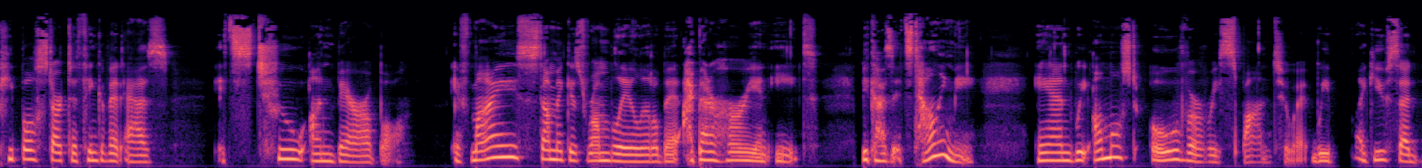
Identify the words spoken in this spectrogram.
people start to think of it as it's too unbearable. If my stomach is rumbly a little bit, I better hurry and eat because it's telling me. And we almost over respond to it. We, like you said,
